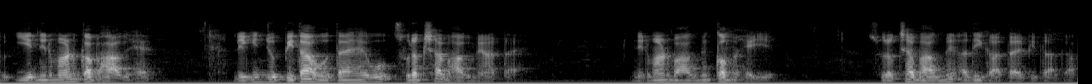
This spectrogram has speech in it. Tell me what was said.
तो ये निर्माण का भाग है, लेकिन जो पिता होता है, वो सुरक्षा भाग में आता है। निर्माण भाग में कम है ये, सुरक्षा भाग में अधिक आता है पिता का।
